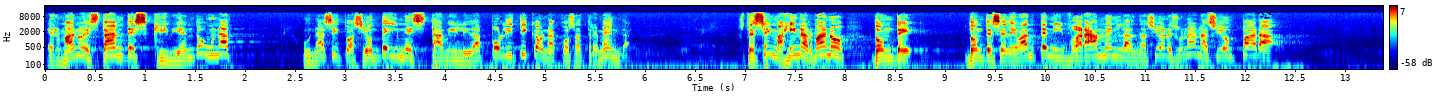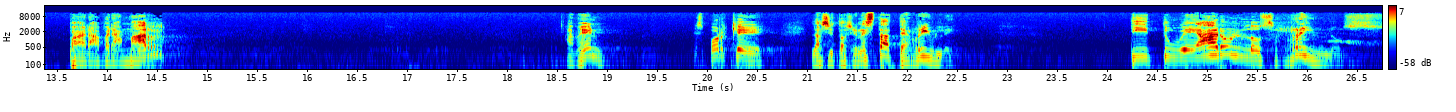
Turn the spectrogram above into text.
hermano, están describiendo una, una situación de inestabilidad política, una cosa tremenda. Usted se imagina, hermano, donde, donde se levanten y bramen las naciones, una nación para, para bramar. Amén. Es porque la situación está terrible. titubearon los reinos.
